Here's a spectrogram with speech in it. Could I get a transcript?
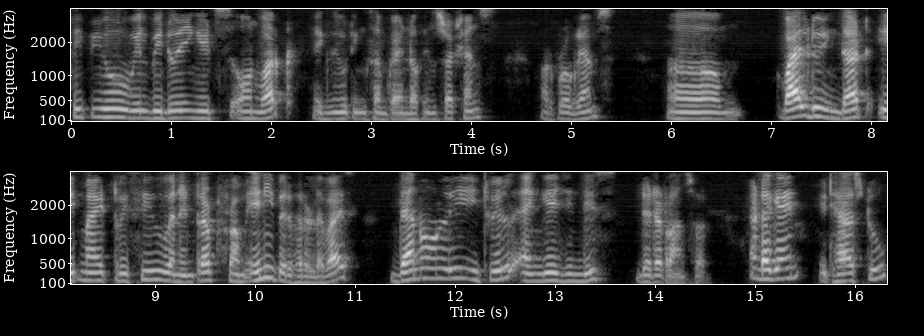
CPU will be doing its own work executing some kind of instructions or programs. Um, while doing that it might receive an interrupt from any peripheral device then only it will engage in this data transfer and again it has to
